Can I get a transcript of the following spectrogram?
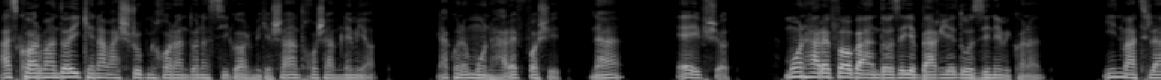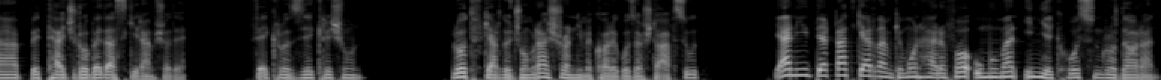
از کارمندایی که نه مشروب می‌خورند و نه سیگار می‌کشند خوشم نمیاد نکنه منحرف باشید نه حیف شد منحرفا به اندازه بقیه دزدی نمی کنند. این مطلب به تجربه دستگیرم شده. فکر و ذکرشون لطف کرد و جمرش را نیمه کار گذاشت و افسود یعنی دقت کردم که منحرفا عموما این یک حسن رو دارند.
